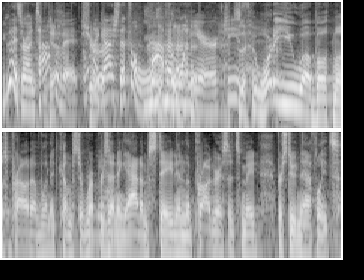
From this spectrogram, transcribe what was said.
You guys are on top Yeah, of it. Oh my gosh, that's a lot for one year. Jeez. So what are you uh, both most proud of when it comes to representing Adams State and the progress it's made for student athletes?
